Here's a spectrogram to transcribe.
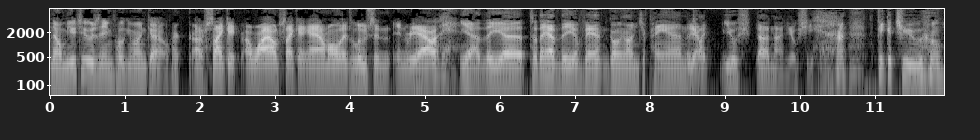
No, Mewtwo is in Pokemon Go. A, a psychic, a wild psychic animal is loose in, in reality. Yeah, the uh, so they have the event going on in Japan. It's like Yoshi, uh, not Yoshi, Pikachu,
